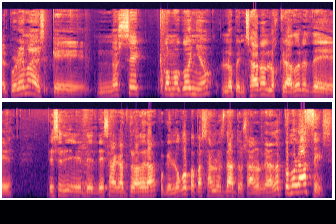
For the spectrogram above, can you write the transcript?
El problema es que no sé cómo coño lo pensaron los creadores de, de, esa capturadora, porque luego para pasar los datos al ordenador, ¿cómo lo haces?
